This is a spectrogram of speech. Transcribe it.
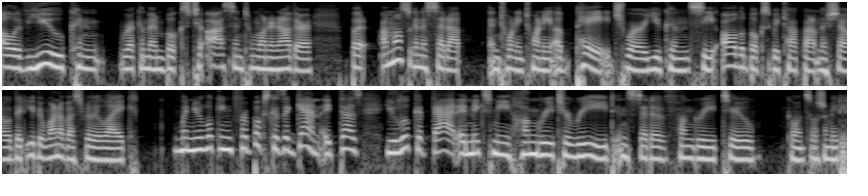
all of you can recommend books to us and to one another. But I'm also going to set up in 2020 a page where you can see all the books we talk about on the show that either one of us really like when you're looking for books because again it does you look at that it makes me hungry to read instead of hungry to go on social media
